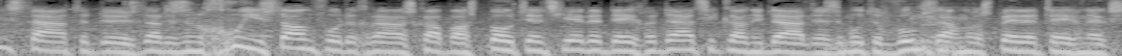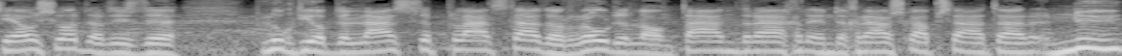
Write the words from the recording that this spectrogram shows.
staat er dus. Dat is een goede stand voor de Graafschap als potentiële degradatiekandidaat. En ze moeten woensdag nog spelen tegen Excelsior. Dat is de ploeg die op de laatste plaats staat. De rode lantaandrager. En de Graafschap staat daar nu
